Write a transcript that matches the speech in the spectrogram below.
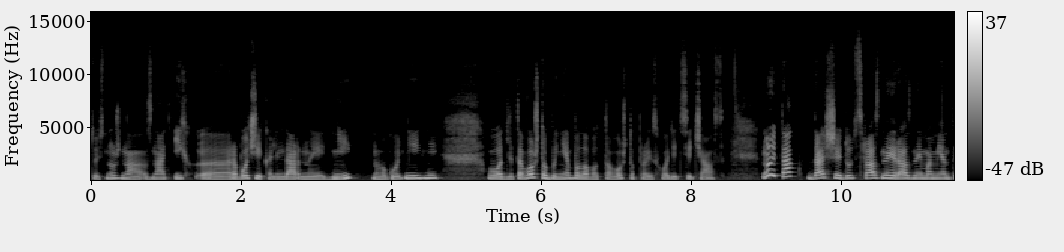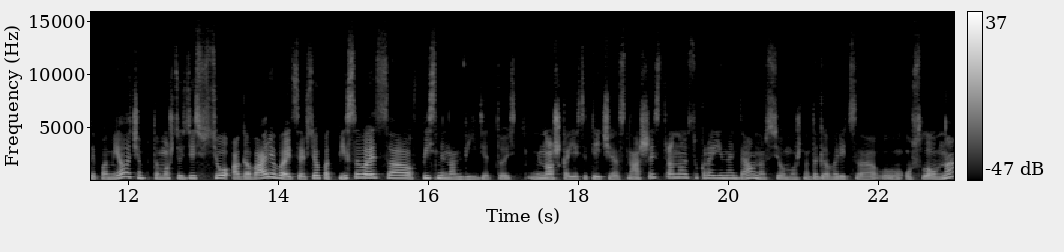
то есть нужно знать их э, рабочие календарные дни, новогодние дни, вот, для того, чтобы не было вот того, что происходит сейчас. Ну и так дальше идут разные-разные моменты по мелочам, потому что здесь все оговаривается, все подписывается в письменном виде, то есть немножко есть отличия с нашей страной, с Украиной, да, у нас все можно договориться условно,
